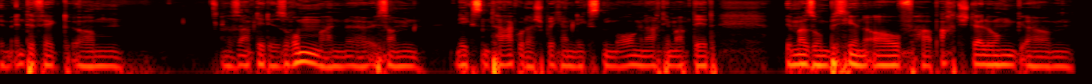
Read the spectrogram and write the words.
im Endeffekt ähm, das Update ist rum, man äh, ist am nächsten Tag oder sprich am nächsten Morgen nach dem Update immer so ein bisschen auf Hab-Acht-Stellung, ähm,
